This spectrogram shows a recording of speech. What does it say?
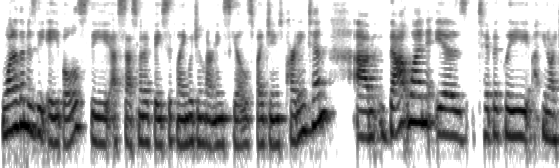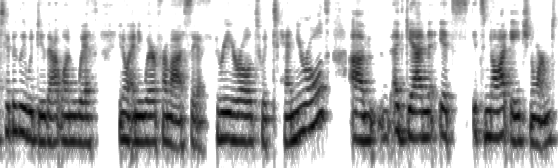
One of them is the ABLLS, the Assessment of Basic Language and Learning Skills by James Partington. Um, that one is typically, you know, I typically would do that one with, you know, anywhere from a, say, a three year old to a 10 year old. Um, again, it's, it's not age normed,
